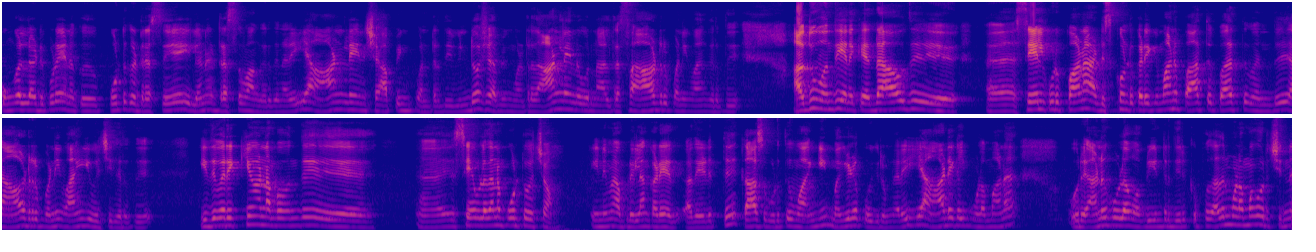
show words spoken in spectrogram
பொங்கல் இல்லாட்டி கூட எனக்கு போட்டுக்க ட்ரெஸ்ஸே இல்லைன்னா ட்ரெஸ் வாங்குறது. நிறைய ஆன்லைன் ஷாப்பிங் பண்ணுறது விண்டோ ஷாப்பிங் பண்ணுறது ஆன்லைனில் ஒரு நாலு ட்ரெஸ் ஆர்டர் பண்ணி வாங்குறது. அதுவும் வந்து எனக்கு ஏதாவது சேல் கொடுப்பானா டிஸ்கவுண்ட் கிடைக்குமான்னு பார்த்து பார்த்து வந்து ஆர்டர் பண்ணி வாங்கி வச்சுக்கிறது. இது வரைக்கும் நம்ம வந்து சேவில் தானே போட்டு வச்சோம். இனிமேல் அப்படிலாம் கிடையாது. அதை எடுத்து காசு கொடுத்து வாங்கி மகிழ போகிறோம் நிறைய ஆடைகள் மூலமான ஒரு அனுகூலம் அப்படின்றது இருக்க போது அதன் மூலமாக ஒரு சின்ன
